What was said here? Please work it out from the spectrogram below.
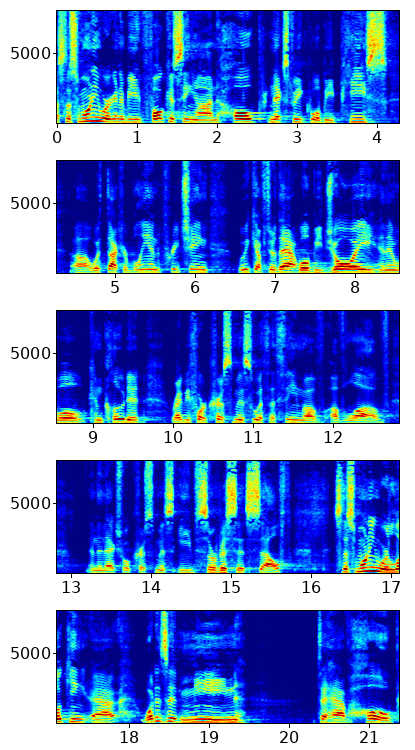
So this morning we're going to be focusing on hope. Next week will be peace uh, with Dr. Bland preaching. The week after that will be joy, and then we'll conclude it right before Christmas with the theme of, of love and the actual Christmas Eve service itself. So this morning we're looking at what does it mean to have hope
